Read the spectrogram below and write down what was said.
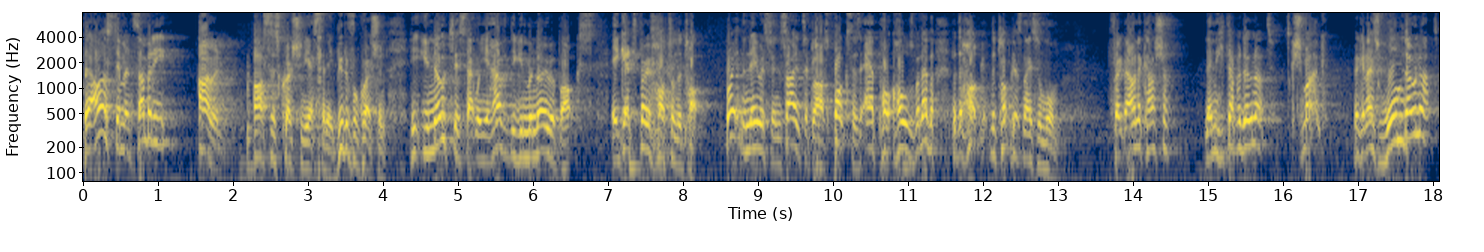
They asked him, and somebody, Aaron, asked this question yesterday. Beautiful question. He, you notice that when you have the menorah box, it gets very hot on the top. Right? The nearest inside, it's a glass box, there's air holes, whatever, but the, hot, the top gets nice and warm. Fake down a kasha. Let me heat up a donut. It's kishmak. Make a nice warm donut.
